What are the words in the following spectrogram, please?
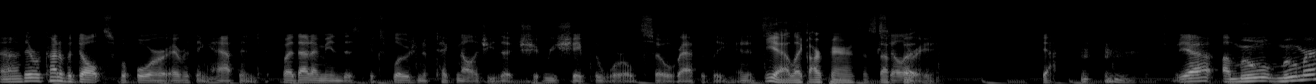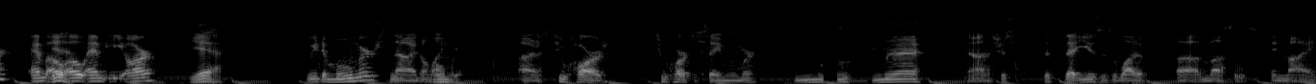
Uh, they were kind of adults before everything happened. By that I mean this explosion of technology that sh- reshaped the world so rapidly, and it's Yeah, like our parents and stuff. But accelerating. Yeah. yeah, a moo- moomer, M O O M E R. yeah, We the moomers? No, I don't like it. Uh, it's too hard. Too hard to say, moomer. Meh. No, it's just that, that uses a lot of uh, muscles in my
